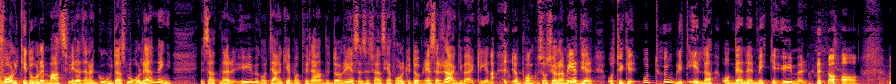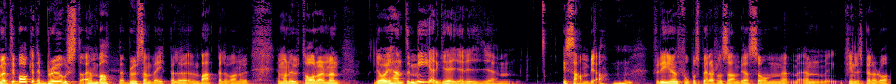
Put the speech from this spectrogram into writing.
folkidolen Mats Wilander, denna goda smålänning. Så att när Ymer går till angrepp mot Wilander, då reser sig svenska folket upp, reser ragg verkligen. Ja. Och på sociala medier och tycker otroligt illa om denne Micke Ymer. Ja, men tillbaka till Bruce då, Mbappe, Bruce Vape eller Mbappe eller vad nu, hur man uttalar Men det har ju hänt mer grejer i, i Zambia. Mm. För det är ju en fotbollsspelare från Zambia som, en kvinnlig spelare då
